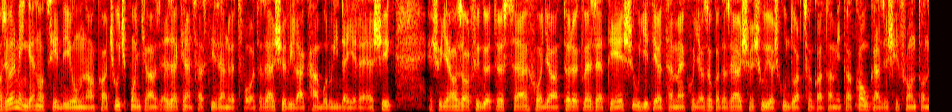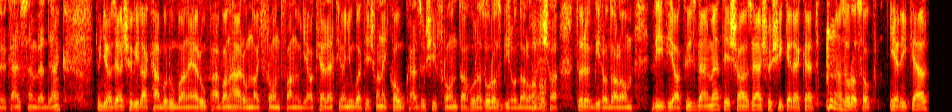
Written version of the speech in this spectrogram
az örmény genocidiumnak a csúcspontja az 1915 volt, az első világháború idejére esik, és ugye azzal függött össze, hogy a török vezetés úgy ítélte meg, hogy azokat az első súlyos kudarcokat, amit a kaukázusi fronton ők elszenvednek, ugye az első világháborúban Európában három nagy front van, ugye a keleti, a nyugat, és van egy kaukázusi front, ahol az orosz birodalom Aha. és a török birodalom vívja a küzdelmet, és az első sikereket az oroszok érik el,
